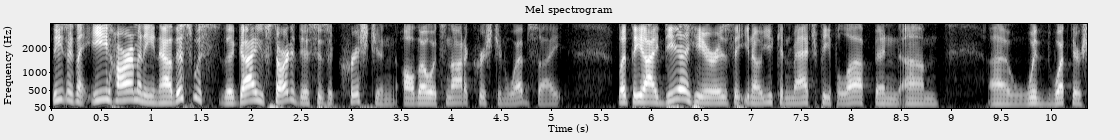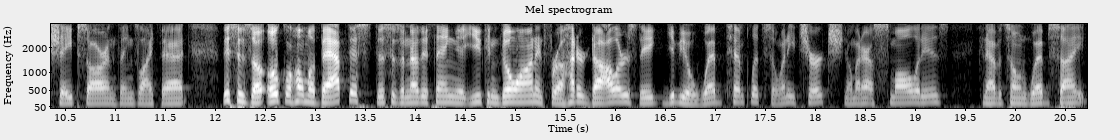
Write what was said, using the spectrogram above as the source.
these are things. eHarmony. Now, this was the guy who started this is a Christian, although it's not a Christian website. But the idea here is that you know you can match people up and um, uh, with what their shapes are and things like that. This is uh, Oklahoma Baptist. This is another thing that you can go on, and for $100, they give you a web template. So any church, no matter how small it is, can have its own website.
